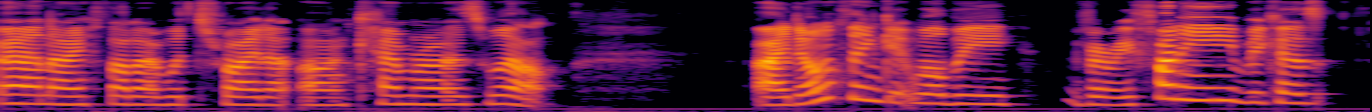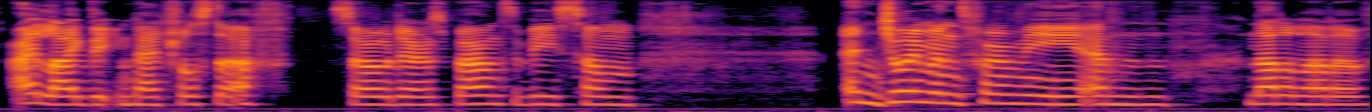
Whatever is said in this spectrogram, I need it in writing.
and I thought I would try that on camera as well. I don't think it will be very funny because I like the natural stuff, so there's bound to be some enjoyment for me and not a lot of,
